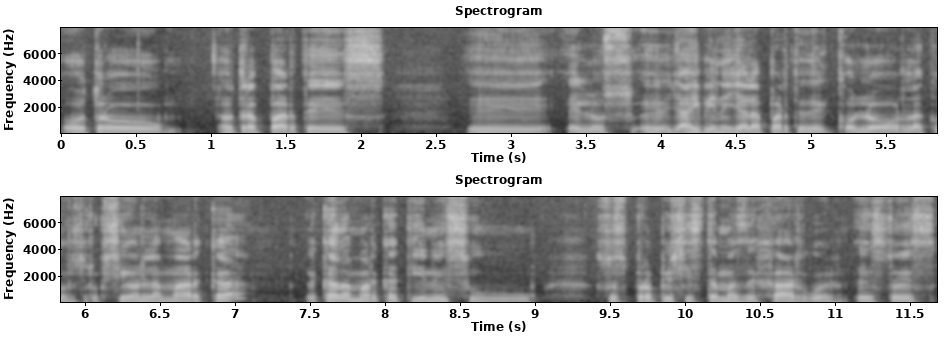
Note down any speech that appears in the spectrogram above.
Otra parte es, eh, los, eh, ahí viene ya la parte del color, la construcción, la marca. Cada marca tiene su, sus propios sistemas de hardware. Esto es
